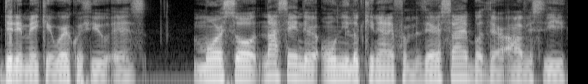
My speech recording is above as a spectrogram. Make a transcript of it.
didn't make it work with you is more so not saying they're only looking at it from their side, but they're obviously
